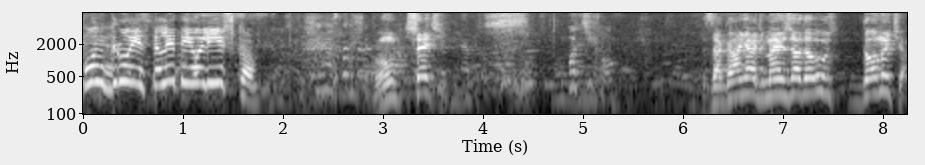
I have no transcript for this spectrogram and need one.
Пункт другий. Стелити його ліжко. Пункт третій. Заганять мęża до, уст, до мича.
